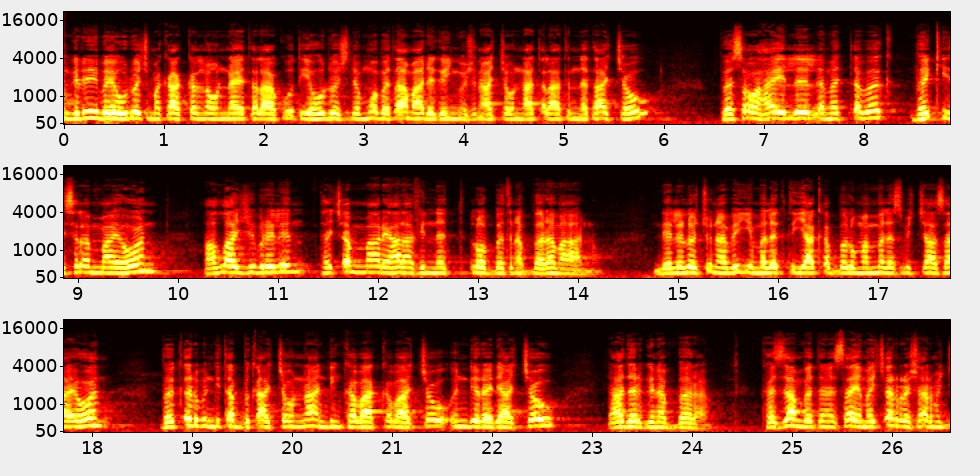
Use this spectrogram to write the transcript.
እንግዲህ በይሁዶች መካከል ነውና የተላኩት። የሁዶች ደግሞ በጣም አደገኞች ናቸውና ጥላትነታቸው በሰው ኃይል ለመጠበቅ በቂ ስለማይሆን አላህ ጅብሪልን ተጨማሪ ሀላፊነት ጥሎበት ነበረ ማለት ነው እንደ ሌሎቹ ነቢይ መልእክት እያቀበሉ መመለስ ብቻ ሳይሆን በቅርብ እንዲጠብቃቸውና እንዲንከባከባቸው እንዲረዳቸው ያደርግ ነበረ። ከዛም በተነሳ የመጨረሻ እርምጃ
